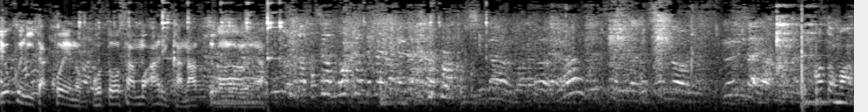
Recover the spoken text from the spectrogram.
よく似た声の後藤さんもありかなって思うようになって。あとまあ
